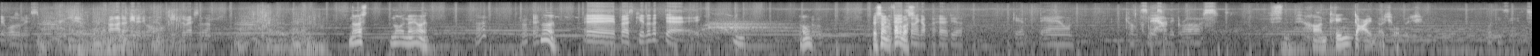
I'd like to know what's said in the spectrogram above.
It wasn't, it's pretty shit. Right, I don't need any more. Eat the rest of that. No, that's not an AI. Huh? Okay. No. Hey, first kill of the day. Oh. There's something in front of us. something up ahead, yeah. Get down. Can't see us in the grass. Hunting dinosaurs. What is it?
